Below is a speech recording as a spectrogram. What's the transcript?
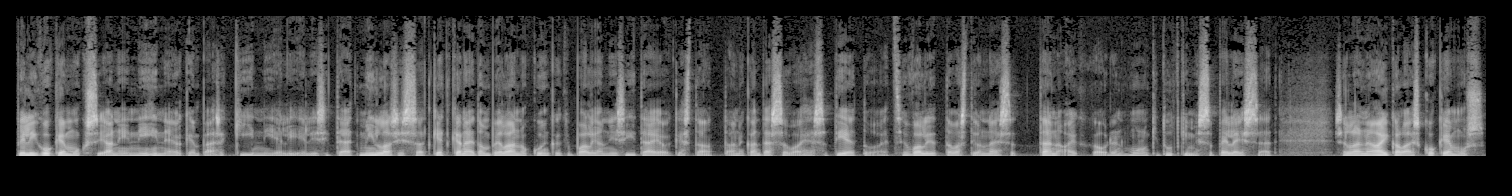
pelikokemuksia, niin niihin ei oikein pääse kiinni. Eli, eli sitä, että millaisissa, että ketkä näitä on pelannut kuinkakin paljon, niin siitä ei oikeastaan ainakaan tässä vaiheessa tietoa. Että se valitettavasti on näissä tämän aikakauden muunkin tutkimissa peleissä, että sellainen aikalaiskokemus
